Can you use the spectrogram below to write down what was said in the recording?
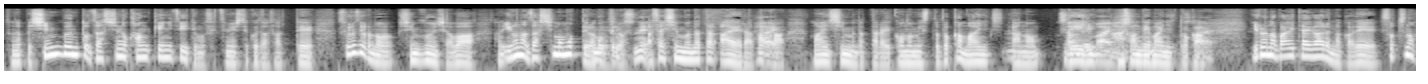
そのやっぱり新聞と雑誌の関係についても説明してくださって、それぞれの新聞社は、いろんな雑誌も持ってるわけですよ。持ってますね朝日新聞だったらアエラとか、はい毎日新聞だったらエコノミストとか、毎日、あの、サンデー毎日デイリサンデー毎日とか、はい、いろんな媒体がある中で、そっちの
